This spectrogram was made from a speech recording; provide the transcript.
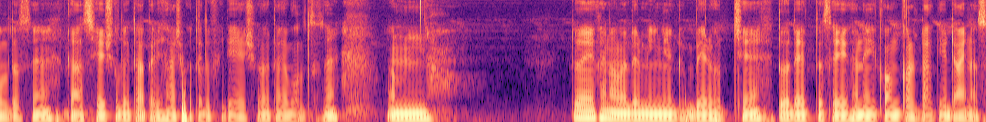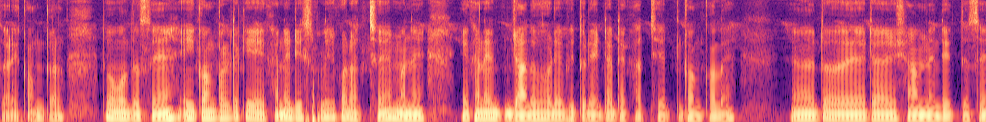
বলতেছে, কাজ শেষ হলে তাড়াতাড়ি হাসপাতালে ফিরে এসো। তাই বলতেছে। তো এখানে আমাদের মিংয়ে বের হচ্ছে। তো দেখতেছে এখানে এই কঙ্কালটাকে ডাইনোসরের কঙ্কাল। তো বলতেছে, এই কঙ্কালটাকে এখানে ডিসপ্লে করাচ্ছে মানে এখানে জাদুঘরের ভিতরে এটা দেখাচ্ছে কঙ্কালে। তো এটা সামনে দেখতেছে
